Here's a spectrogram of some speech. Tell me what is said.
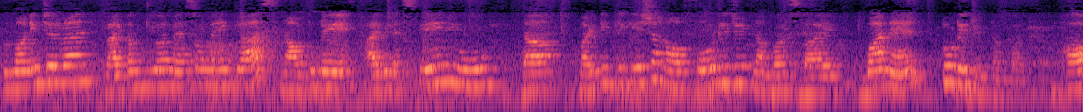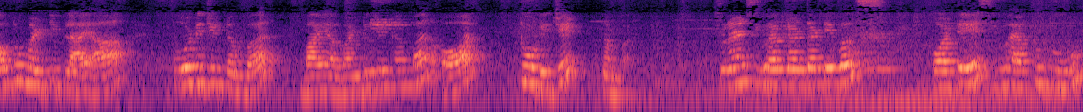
Good morning children. Welcome to your Maths Online class. Now today I will explain you the multiplication of 4 digit numbers by 1 and 2 digit number. How to multiply a 4 digit number by a 1 digit number or 2 digit number. Students you have learned the tables. For this you have to do,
